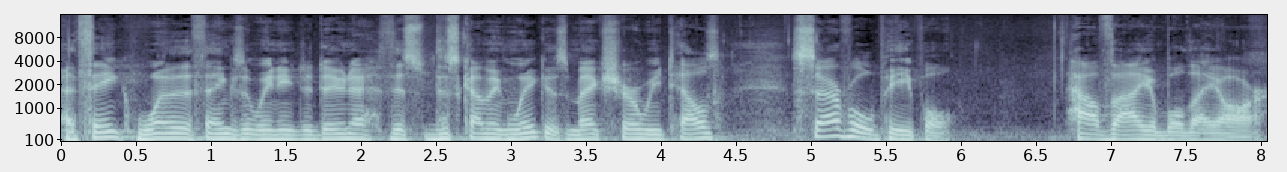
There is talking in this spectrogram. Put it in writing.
I think one of the things that we need to do now, this, this coming week is make sure we tell several people how valuable they are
